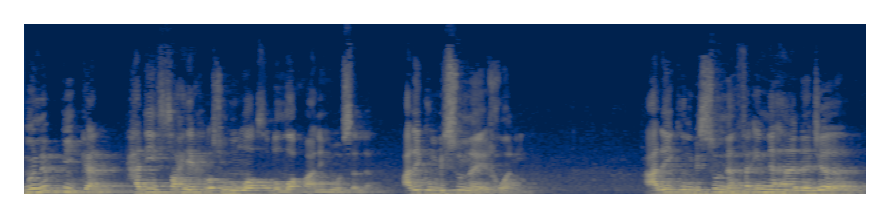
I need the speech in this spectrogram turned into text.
menepikan hadis sahih Rasulullah sallallahu alaihi wasallam. Alaikum bisunnah ya ikhwani. Alaikum bisunnah fa innaha najah.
